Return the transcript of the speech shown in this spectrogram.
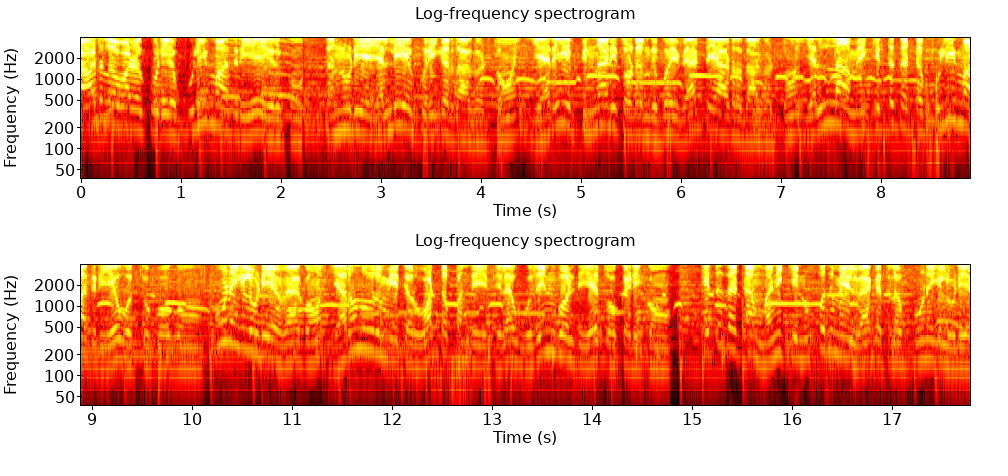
காடுல வாழக்கூடிய புலி மாதிரியே இருக்கும். தன்னுடைய எல்லையை குறிக்கிறதாகட்டும் இறைய பின்னாடி தொடர்ந்து போய் வேட்டையாடுறதாகட்டும் எல்லாமே கிட்டத்தட்ட புலி மாதிரியே ஒத்து போகும் பூனைகளுடைய வேகம் 200 மீட்டர் ஓட்டப்பந்தயத்தில உசைன் போல்ட்டையே தோக்கடிக்கும். கிட்டத்தட்ட மணிக்கு முப்பது மைல் வேகத்துல பூனைகளுடைய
